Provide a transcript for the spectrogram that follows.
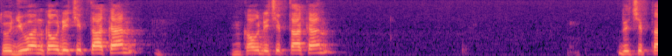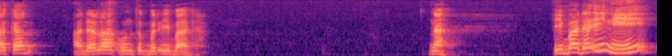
tujuan kau diciptakan engkau diciptakan diciptakan adalah untuk beribadah. Nah, Ibadah ini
